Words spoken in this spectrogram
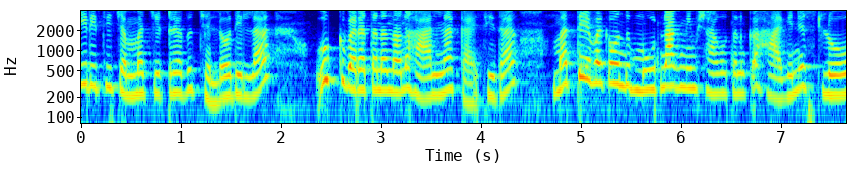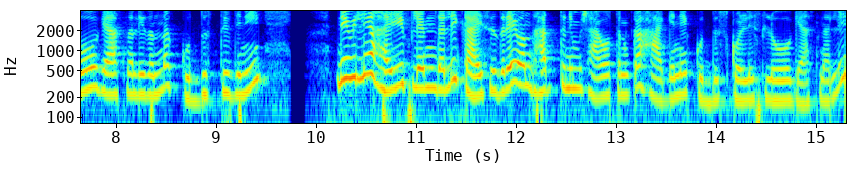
ಈ ರೀತಿ ಚಮ್ಮಚ್ಚಿಟ್ರೆ ಅದು ಚೆಲ್ಲೋದಿಲ್ಲ. ಉಕ್ಕು ಬರತನ ನಾನು ಹಾಲನ್ನ ಕಾಯಿಸಿದ. ಮತ್ತು ಇವಾಗ ಒಂದು ಮೂರ್ನಾಲ್ಕು ನಿಮಿಷ ಆಗೋ ತನಕ ಹಾಗೆಯೇ ಸ್ಲೋ ಗ್ಯಾಸ್ನಲ್ಲಿ ಇದನ್ನು ಕುದಿಸ್ತಿದ್ದೀನಿ. ನೀವಿಲ್ಲಿ ಹೈ ಫ್ಲೇಮ್ದಲ್ಲಿ ಕಾಯಿಸಿದ್ರೆ ಒಂದು ಹತ್ತು ನಿಮಿಷ ಆಗೋ ತನಕ ಹಾಗೆಯೇ ಕುದಿಸ್ಕೊಳ್ಳಿ ಸ್ಲೋ ಗ್ಯಾಸ್ನಲ್ಲಿ.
